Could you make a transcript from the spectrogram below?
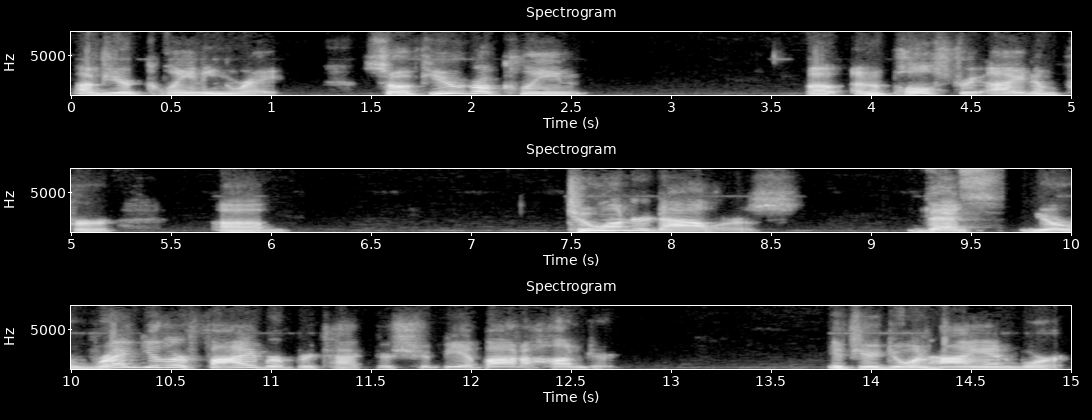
of your cleaning rate. So if you go clean a, an upholstery item for um, two hundred dollars, then Yes. your regular fiber protector should be about a hundred. If you're doing high end work,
